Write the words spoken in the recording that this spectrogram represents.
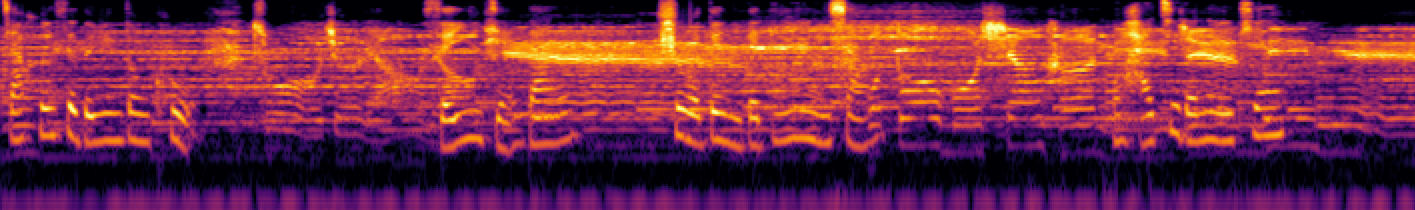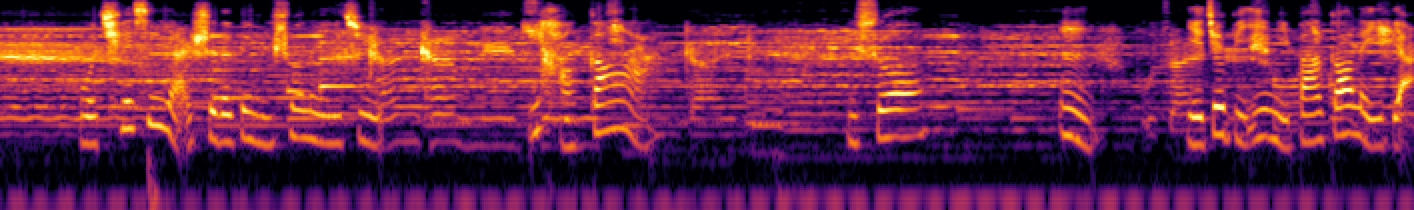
加灰色的运动裤，随意简单，是我对你的第一印象。我还记得那一天，我缺心眼似的对你说了一句：“你好高啊！”你说：“嗯，也就比一米八高了一点儿。”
